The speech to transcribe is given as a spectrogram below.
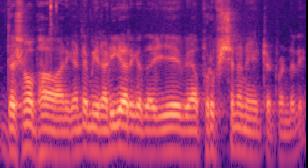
దశమ భావానికి అంటే మీరు అడిగారు కదా ఏ ప్రొఫెషన్ అనేటటువంటిది.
